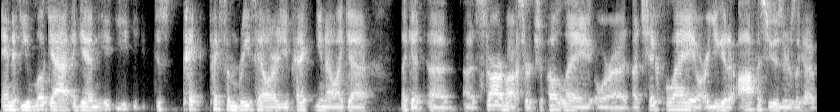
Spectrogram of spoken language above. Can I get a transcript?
And if you look at again, you, you just pick pick some retailers. You pick, you know, like a like a, a, a Starbucks or Chipotle or a, a Chick Fil A, or you get an office users like a,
